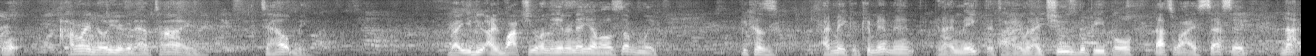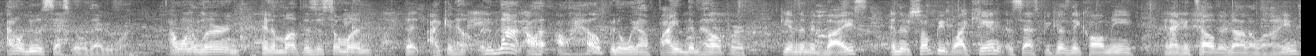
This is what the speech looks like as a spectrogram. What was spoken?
well, how do I know you're going to have time to help me. Right? You do. I watch you on the internet. You have all this stuff. I'm like, because I make a commitment and I make the time and I choose the people. That's why I assess it. Not. I don't do assessment with everyone. I want to learn in a month. Is this someone that I can help? And if not, I'll, I'll help in a way. I'll find them help or give them advice. And there's some people I can't assess because they call me and I can tell they're not aligned.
